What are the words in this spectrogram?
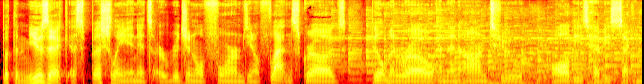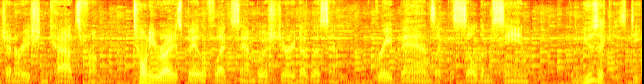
But the music, especially in its original forms, you know, Flatt and Scruggs, Bill Monroe, and then on to all these heavy second generation cats from Tony Rice, Bela Fleck, Sam Bush, Jerry Douglas, and great bands like the Seldom Scene, the music is deep.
